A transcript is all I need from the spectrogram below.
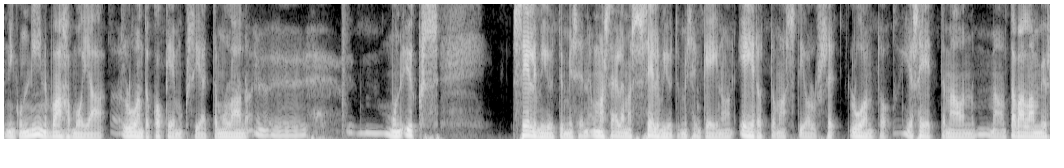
niin, kuin niin vahvoja luontokokemuksia, että mulla on mun yksi selviytymisen, omassa elämässä selviytymisen keino on ehdottomasti ollut se luonto ja se, että mä oon, mä oon tavallaan myös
